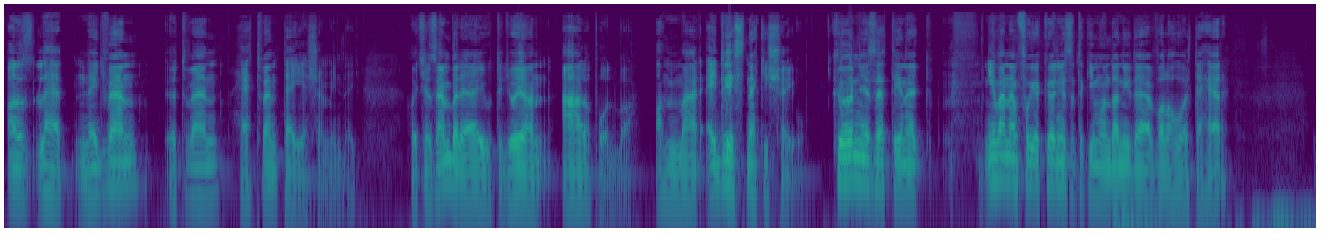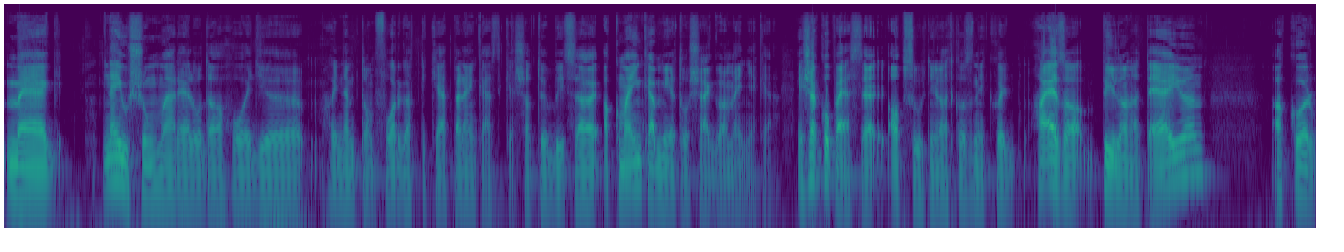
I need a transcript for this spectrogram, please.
az lehet 40, 50, 70, teljesen mindegy. Hogyha az ember eljut egy olyan állapotba, ami már egyrészt neki se jó. Környezetének, nyilván nem fogja környezete kimondani, de valahol teher, meg ne jussunk már el oda, hogy, hogy nem tudom, forgatni kell, pelenkázni kell, stb. Szóval akkor már inkább méltósággal menjek el. És akkor persze abszolút nyilatkoznék, hogy ha ez a pillanat eljön, akkor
